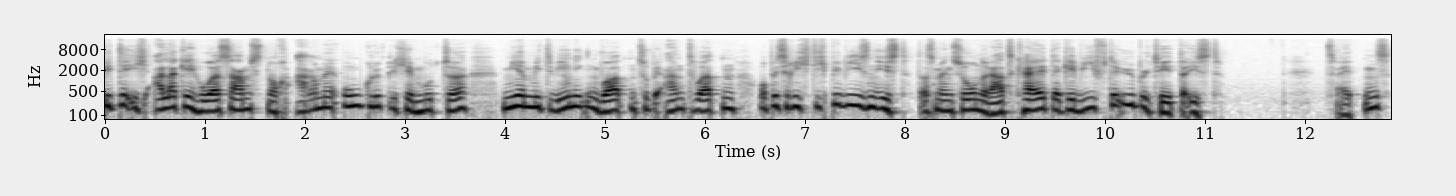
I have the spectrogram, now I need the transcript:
bitte ich allergehorsamst noch arme, unglückliche Mutter, mir mit wenigen Worten zu beantworten, ob es richtig bewiesen ist, dass mein Sohn Radkay der gewiefte Übeltäter ist. Zweitens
